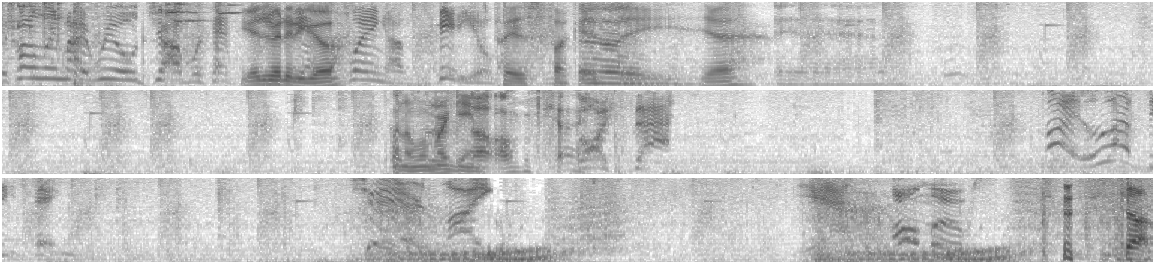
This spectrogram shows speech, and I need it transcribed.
If only my real job was as You guys ready to go? playing a video play this fucking Uh. thing. Yeah? Yeah. Oh no, What's one more game. Oh, okay. like that. I love these things! Cheers, Mike! Yes! Almost. Stop.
